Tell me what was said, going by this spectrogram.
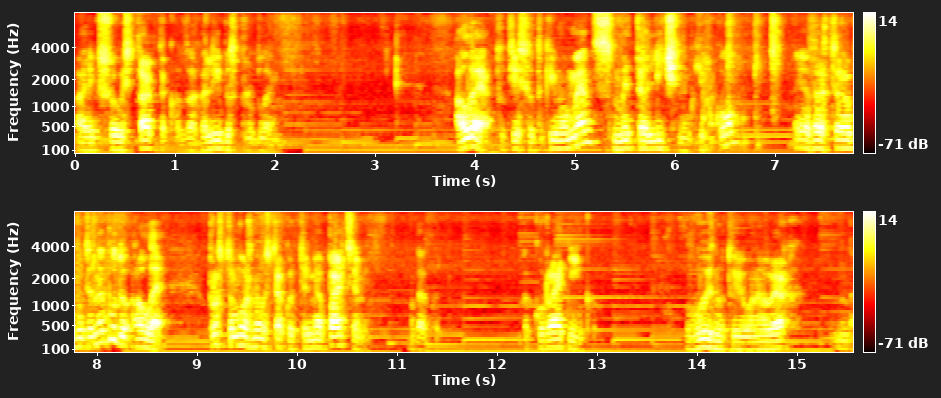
А якщо ось так, так взагалі без проблем. Але тут є такий момент з металічним ківком. Я зараз це робити не буду, але просто можна ось так от трьома пальцями, отак от, акуратненько, вигнути його наверх, е,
